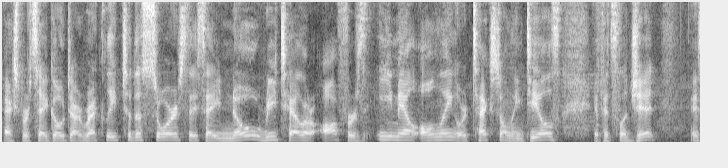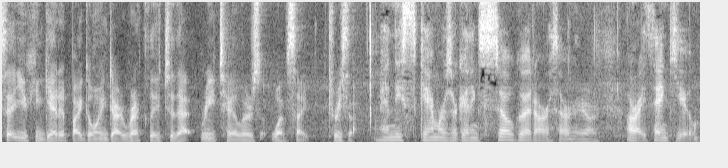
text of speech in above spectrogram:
experts say go directly to the source. They say no retailer offers email only or text only deals. If it's legit, they say you can get it by going directly to that retailer's website. Teresa. Man, these scammers are getting so good, Arthur. They are. All right, thank you.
